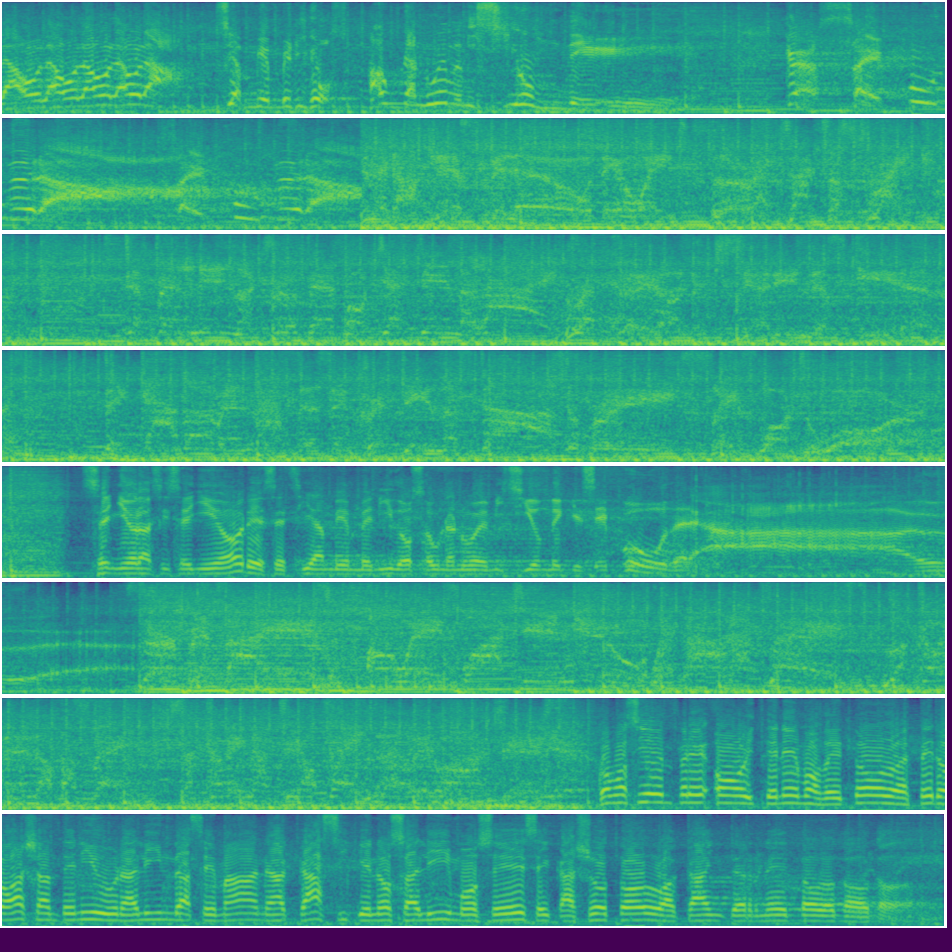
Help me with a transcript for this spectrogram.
Hola, hola, hola, hola, hola. Sean bienvenidos a una nueva emisión de... ¡Que se pudra! ¡Se pudra! Señoras y señores, sean bienvenidos a una nueva emisión de Que se pudra. Como siempre, hoy tenemos de todo. Espero hayan tenido una linda semana. Casi que no salimos, ¿eh? se cayó todo acá, internet, todo, todo, todo.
